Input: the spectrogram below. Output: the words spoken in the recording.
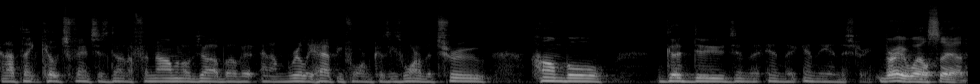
And I think Coach Finch has done a phenomenal job of it, and I'm really happy for him because he's one of the true, humble, good dudes in the in the in the industry. Very well said.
